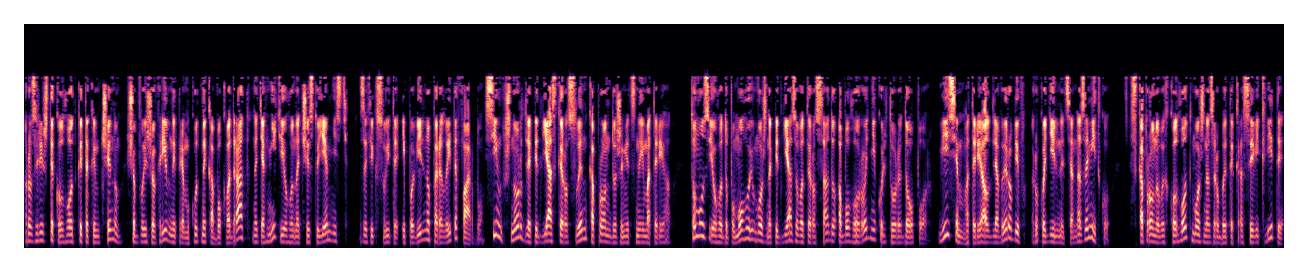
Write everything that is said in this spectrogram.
Розріжте колготки таким чином, щоб вийшов рівний прямокутник або квадрат, натягніть його на чисту ємність. Зафіксуйте і повільно перелийте фарбу. 7. Шнур для підв'язки рослин. Капрон дуже міцний матеріал. Тому з його допомогою можна підв'язувати розсаду або городні культури до опор. 8. Матеріал для виробів, рукодільниця на замітку. З капронових колгот можна зробити красиві квіти,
